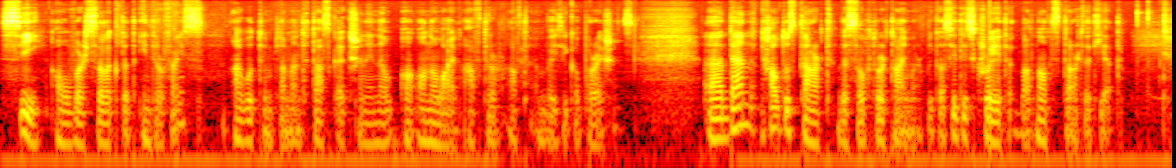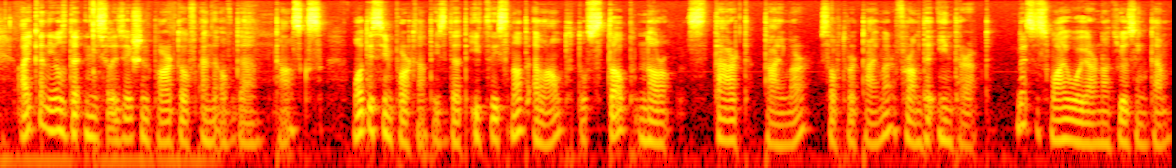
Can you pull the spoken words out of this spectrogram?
C over selected interface. I would implement task action in a, on a while after after basic operations. Uh, then how to start the software timer because it is created but not started yet. I can use the initialization part of any of the tasks. What is important is that it is not allowed to stop nor start timer, software timer from the interrupt. This is why we are not using them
